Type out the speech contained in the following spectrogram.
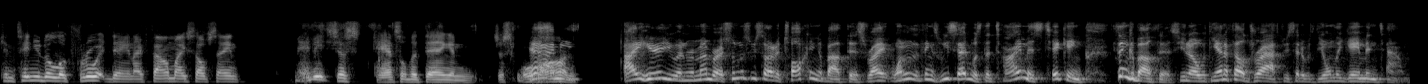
continue to look through it day and I found myself saying maybe just cancel the thing and just move Yeah, I on. mean, I hear you. And remember, as soon as we started talking about this, right, one of the things we said was the time is ticking. Think about this. You know, with the NFL draft, we said it was the only game in town.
